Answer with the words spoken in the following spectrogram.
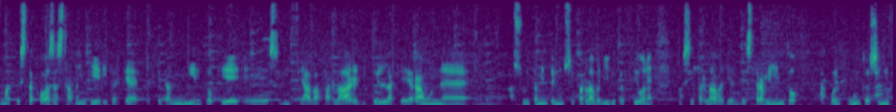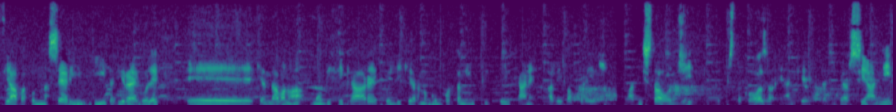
ma questa cosa stava in piedi perché? Perché dal momento che eh, si iniziava a parlare di quella che era un, eh, assolutamente non si parlava di educazione, ma si parlava di addestramento, a quel punto si iniziava con una serie infinita di regole eh, che andavano a modificare quelli che erano comportamenti che il cane aveva preso. Ma vista oggi tutta questa cosa e anche da diversi anni,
